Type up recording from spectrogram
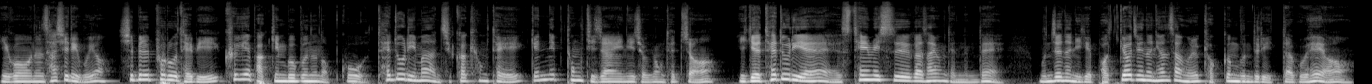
이거는 사실이고요. 11 프로 대비 크게 바뀐 부분은 없고 테두리만 직각 형태의 깻잎통 디자인이 적용됐죠. 이게 테두리에 스테인리스가 사용됐는데 문제는 이게 벗겨지는 현상을 겪은 분들이 있다고 해요.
